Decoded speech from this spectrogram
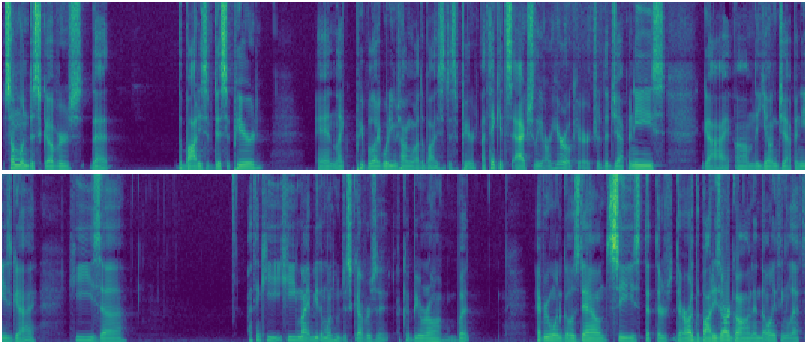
someone discovers that the bodies have disappeared and like people are like what are you talking about? The bodies disappeared. I think it's actually our hero character the japanese guy um, the young japanese guy. He's uh i think he he might be the one who discovers it. I could be wrong but everyone goes down sees that there's there are the bodies are gone and the only thing left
